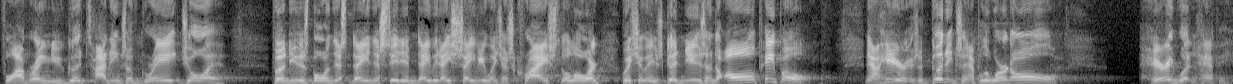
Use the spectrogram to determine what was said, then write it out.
for I bring you good tidings of great joy. For unto you is born this day in the city of David a Savior, which is Christ the Lord, which is good news unto all people. Now, here is a good example of the word all. Herod wasn't happy.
